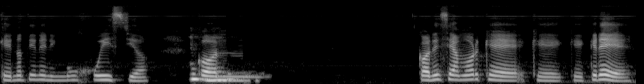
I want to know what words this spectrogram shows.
que no tiene ningún juicio, con con ese amor que, cree,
